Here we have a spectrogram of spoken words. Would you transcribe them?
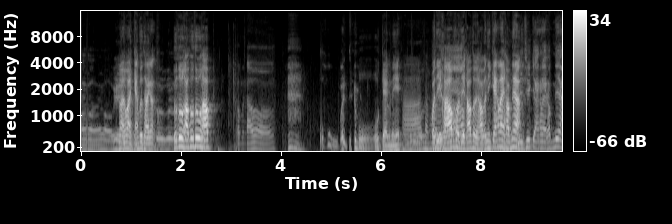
ไม่มองไม่มองไม่ไม่แก๊งสุดท้ายกันสู้ๆครับสู้ๆครับครับผมโอ้โหมันเต็มโอ้โหแก๊งนี้ครับสวัสดีครับสวัสดีครับสวัสดีครับอันนี้แก๊งอะไรครับเนี่ย มีชื่อแก๊งอะไรครับเนี่ย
